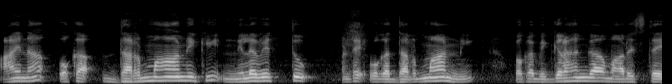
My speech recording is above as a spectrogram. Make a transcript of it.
ఆయన ఒక ధర్మానికి నిలవెత్తు అంటే ఒక ధర్మాన్ని ఒక విగ్రహంగా మారిస్తే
